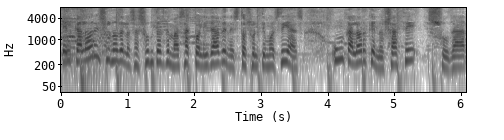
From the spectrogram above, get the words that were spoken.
El calor es uno de los asuntos de más actualidad en estos últimos días. Un calor que nos hace sudar.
